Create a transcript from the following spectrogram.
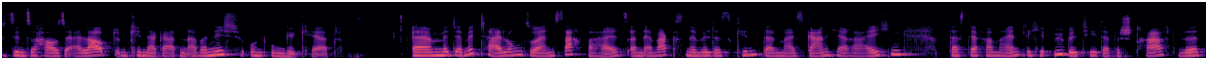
sind zu Hause erlaubt, im Kindergarten aber nicht und umgekehrt. Ähm, mit der Mitteilung so eines Sachverhalts an Erwachsene will das Kind dann meist gar nicht erreichen, dass der vermeintliche Übeltäter bestraft wird.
